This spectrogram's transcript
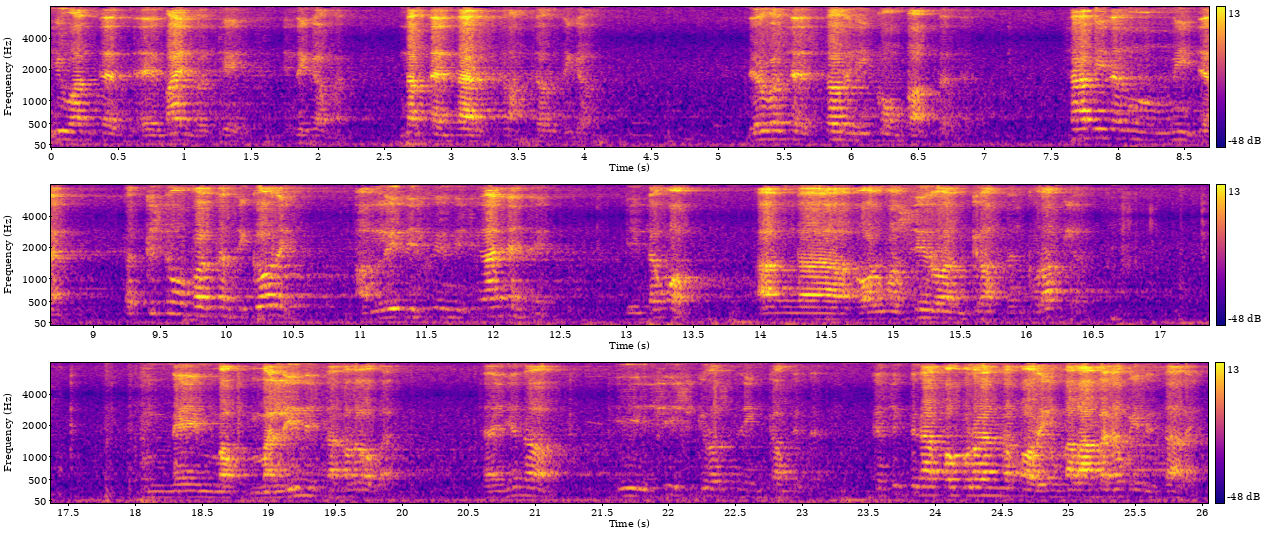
He wanted a minor change in the government, not the entire structure of the government. There was a story he concocted. Sabi ng media, ba't gusto mo palitan si Gore? Ang linis-linis nga niyan eh. Kita mo, ang uh, almost zero on graft and corruption. May ma malinis na kalooban. So, you know, he, she's grossly incompetent. Kasi pinapaboran na Gore yung kalaban ng military.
